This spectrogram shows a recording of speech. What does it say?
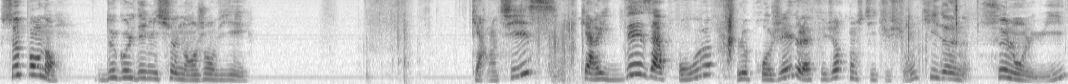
Cependant, De Gaulle démissionne en janvier 46, car il désapprouve le projet de la future constitution qui donne, selon lui,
